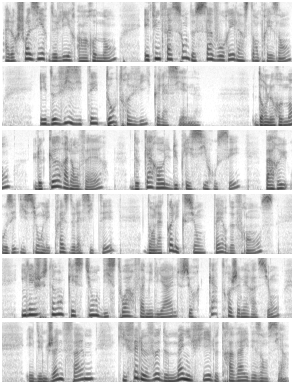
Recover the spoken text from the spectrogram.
Alors choisir de lire un roman est une façon de savourer l'instant présent et de visiter d'autres vies que la sienne. Dans le roman Le cœur à l'envers de Carole Duplessis-Rousset, paru aux éditions Les Presses de la Cité, dans la collection Terre de France, il est justement question d'histoire familiale sur quatre générations et d'une jeune femme qui fait le vœu de magnifier le travail des anciens.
